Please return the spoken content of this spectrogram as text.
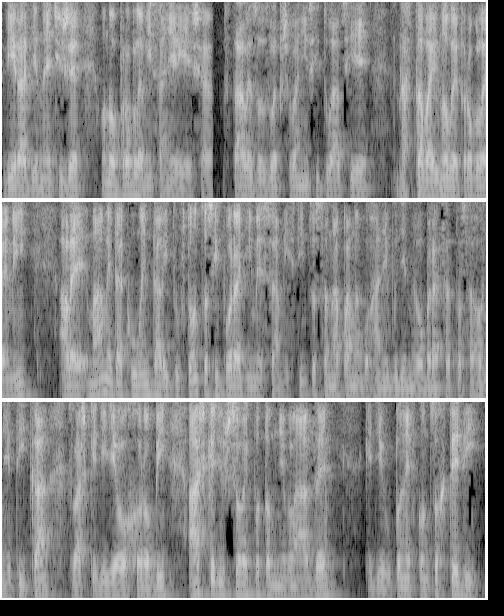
vyradené, čiže ono problémy sa neriešia. Stále zo zlepšovaní situácie nastávajú nové problémy ale máme takú mentalitu, v tomto si poradíme sami. S týmto sa na Pána Boha nebudeme obracať, to sa ho netýka, zvlášť keď ide o choroby. Až keď už človek potom nevládze, keď je úplne v koncoch, tedy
